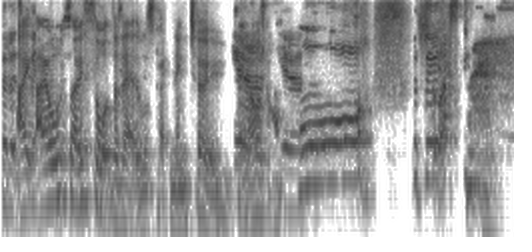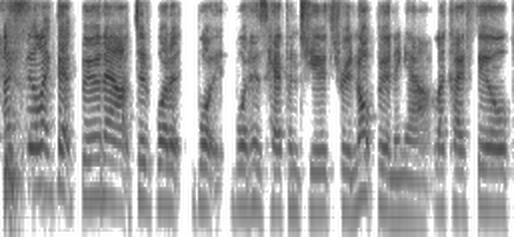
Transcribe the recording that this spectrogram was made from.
but I, I, also thought that that was happening too, yeah, and I was like, yeah. oh. But I, I feel like that burnout did what it what what has happened to you through not burning out. Like I feel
